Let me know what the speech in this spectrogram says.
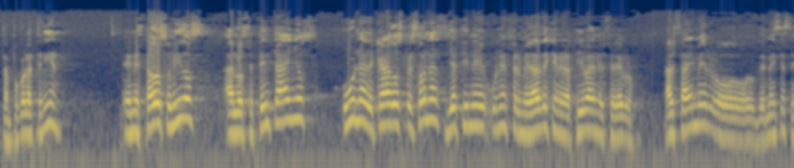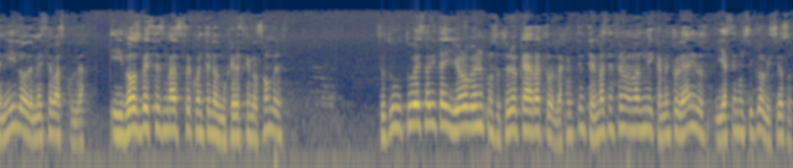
Tampoco la tenían. En Estados Unidos, a los 70 años, una de cada dos personas ya tiene una enfermedad degenerativa en el cerebro. Alzheimer o demencia senil o demencia vascular. Y dos veces más frecuente en las mujeres que en los hombres. Tú, tú, ves ahorita, y yo lo veo en el consultorio cada rato, la gente entre más enferma, más medicamento le dan y, hacen un ciclo vicioso.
